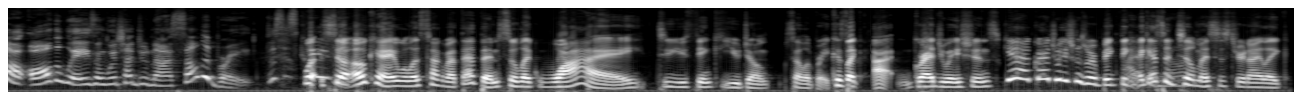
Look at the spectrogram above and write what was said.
about all the ways in which I do not celebrate. This is crazy. What, so okay, well let's talk about that then. So like, why do you think you don't celebrate? Because like I, graduations, yeah, graduations were a big thing. I, guess until my sister and I like,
